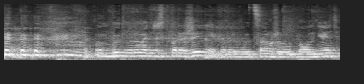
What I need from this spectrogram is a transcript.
Он будет выдавать распоряжение, который будет сам же выполнять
